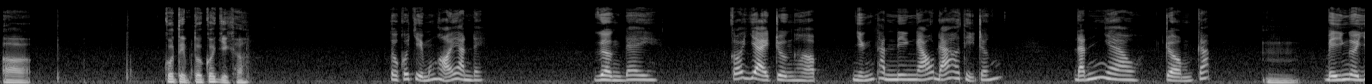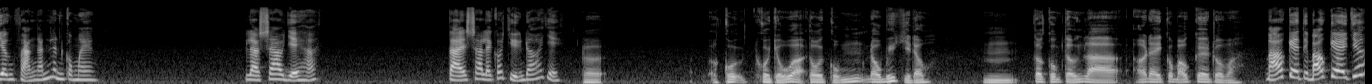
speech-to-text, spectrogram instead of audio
Ờ Cô tìm tôi có việc hả? Tôi có chuyện muốn hỏi anh đây. Gần đây Có vài trường hợp Những thanh niên ngáo đá ở thị trấn Đánh nhau, trộm cắp ừ. Bị người dân phản ánh lên công an. Là sao vậy hả? Tại sao lại có chuyện đó vậy? Ờ, cô, cô chủ à Tôi cũng đâu biết gì đâu. Ừ, Tôi cũng tưởng là ở đây có bảo kê rồi mà. Bảo kê thì bảo kê chứ.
